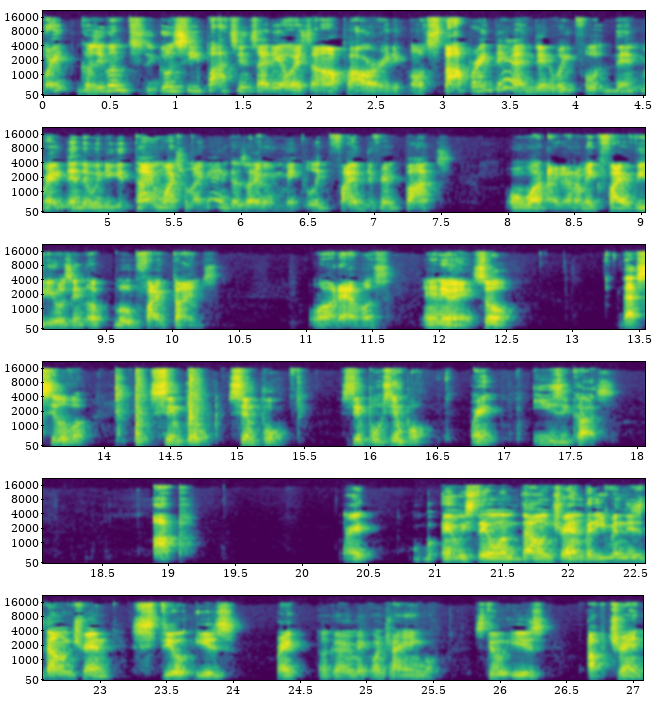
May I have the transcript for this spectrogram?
right because you're gonna you're gonna see parts inside there where it's not up already. Oh, stop right there and then wait for then right and then when you get time, watch them again because I make like five different parts. Or what? I gotta make five videos and upload five times. Whatever. Anyway, so that's silver. Simple, simple, simple, simple. Right? Easy, cuz. Up. Right? And we stay on downtrend, but even this downtrend still is right. Okay, we make one triangle. Still is uptrend.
